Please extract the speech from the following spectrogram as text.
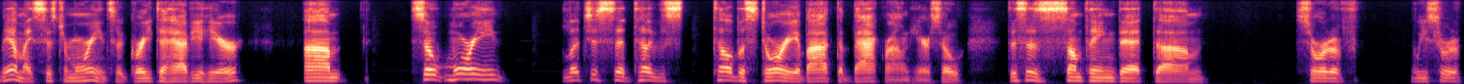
yeah, my sister Maureen. So great to have you here. Um, so Maureen, let's just uh, tell tell the story about the background here. So this is something that um, sort of we sort of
